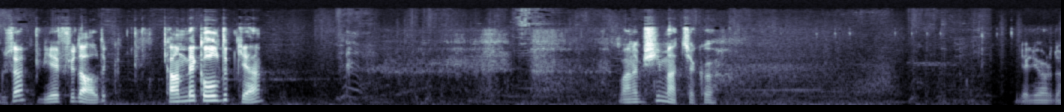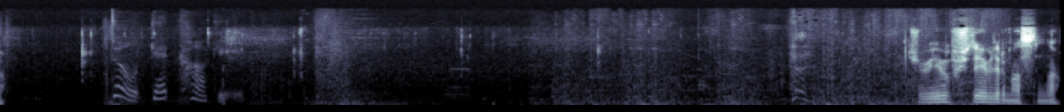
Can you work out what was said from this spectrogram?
Güzel. BFU da aldık. Comeback olduk ya. Bana bir şey mi atacak o? Geliyordu. Şu wave'i pushlayabilirim aslında.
